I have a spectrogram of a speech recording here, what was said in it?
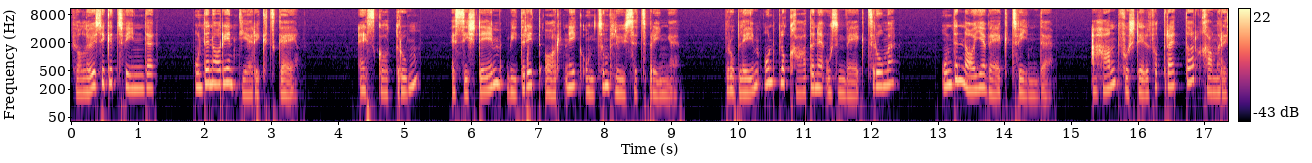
für Lösungen zu finden und eine Orientierung zu geben. Es geht darum, ein System wieder in die Ordnung und zum Flüssen zu bringen, Probleme und Blockaden aus dem Weg zu räumen und einen neuen Weg zu finden. Anhand von Stellvertretern kann man ein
